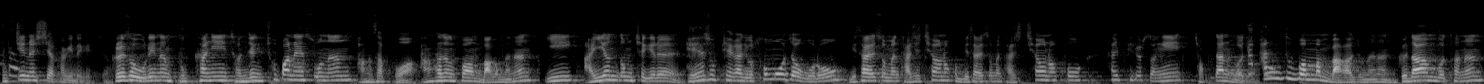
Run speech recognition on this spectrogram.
북진을 시작하게 되겠죠. 그래서 우리는 북한이 전쟁 초반에 쏘는 방사포와 방사정포만 막으면은 이 아이언돔 체계를 계속해가지고 소모적으로 미사일 쏘면 다시 채워놓고 미사일 쏘면 다시 채워놓고 할 필요성이 적다는 거죠. 한두 번만 막아주면은 그 다음부터는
